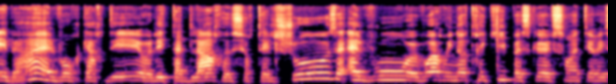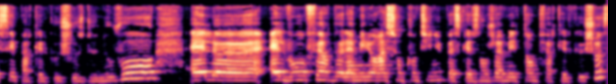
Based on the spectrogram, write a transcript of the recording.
eh ben, elles vont regarder euh, l'état de l'art euh, sur telle chose, elles vont euh, voir une autre équipe parce qu'elles sont intéressées par quelque chose de nouveau, elles, elles vont faire de l'amélioration continue parce qu'elles n'ont jamais le temps de faire quelque chose.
